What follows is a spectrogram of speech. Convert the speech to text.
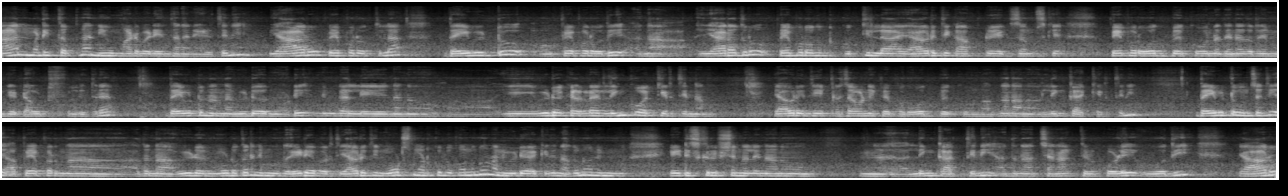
ನಾನು ಮಾಡಿದ ತಪ್ಪನ್ನ ನೀವು ಮಾಡಬೇಡಿ ಅಂತ ನಾನು ಹೇಳ್ತೀನಿ. ಯಾರು ಪೇಪರ್ ಓದ್ತಿಲ್ಲ. ದಯವಿಟ್ಟು ಪೇಪರ್ ಓದಿ. ನಾ, ಯಾರಾದರೂ ಪೇಪರ್ ಓದೋದು ಗೊತ್ತಿಲ್ಲ, ಯಾವ ರೀತಿ ಕಾಂಪಿಟಿವ್ ಎಕ್ಸಾಮ್ಸ್ಗೆ ಪೇಪರ್ ಓದಬೇಕು ಅನ್ನೋದೇನಾದರೂ ನಿಮಗೆ ಡೌಟ್ಫುಲ್ ಇದ್ದರೆ ದಯವಿಟ್ಟು ನನ್ನ ವಿಡಿಯೋ ನೋಡಿ. ನಿಮಗಲ್ಲಿ ನಾನು ಈ ವಿಡಿಯೋ ಕೆಳಗಡೆ ಲಿಂಕು ಹಾಕಿರ್ತೀನಿ ನಾನು. ಯಾವ ರೀತಿ ಪ್ರಜಾವಾಣಿ ಪೇಪರ್ ಓದಬೇಕು ಅನ್ನೋದನ್ನ ನಾನು ಲಿಂಕ್ ಹಾಕಿರ್ತೀನಿ. ದಯವಿಟ್ಟು ಒಂದ್ಸತಿ ಆ ಪೇಪರ್ನ ಅದನ್ನು ವೀಡಿಯೋ ನೋಡಿದ್ರೆ ನಿಮ್ಮದು ಐಡಿಯಾ ಬರುತ್ತೆ. ಯಾವ ರೀತಿ ನೋಟ್ಸ್ ಮಾಡ್ಕೋಬೇಕು ಅನ್ನೋದು ನಾನು ವೀಡಿಯೋ ಹಾಕಿದ್ದೀನಿ. ಅದನ್ನು ನಿಮ್ಮ ಈ ಡಿಸ್ಕ್ರಿಪ್ಷನಲ್ಲಿ ನಾನು ಲಿಂಕ್ ಹಾಕ್ತೀನಿ. ಅದನ್ನು ಚೆನ್ನಾಗಿ ತಿಳ್ಕೊಳ್ಳಿ, ಓದಿ. ಯಾರು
